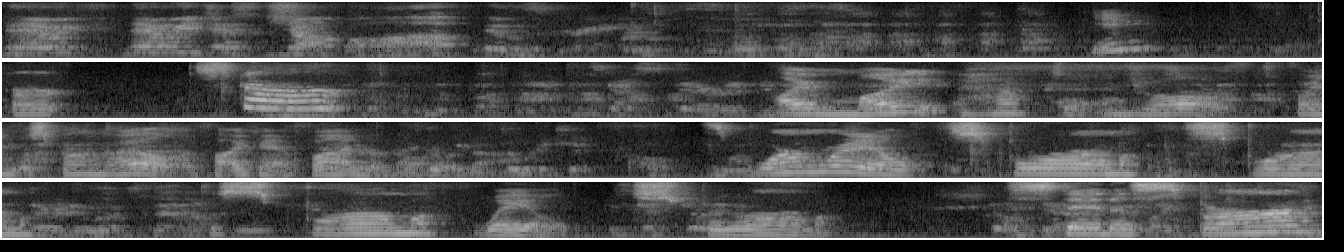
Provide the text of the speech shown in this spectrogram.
Then we, then we just jump off. It was great. Yay. Er, skirt. Skirt. this guy's staring at you. I might have to end off fighting the sperm whale if I can't find them, I go down. Sperm whale. Sperm. Sperm. There it looks. The sperm whale. Sperm. Instead of sperm,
